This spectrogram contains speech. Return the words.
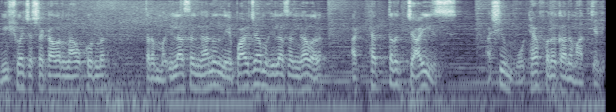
विश्वचषकावर नाव कोरलं. तर महिला संघानं नेपाळच्या महिला संघावर अठ्ठ्याहत्तर चाळीस अशी मोठ्या फरकानं मात केली.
